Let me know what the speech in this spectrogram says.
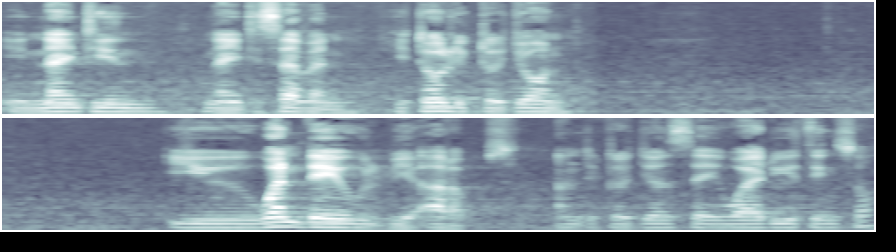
In 1997, he told Dr. John, "You one day will be Arabs." And Dr. John said, "Why do you think so?"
